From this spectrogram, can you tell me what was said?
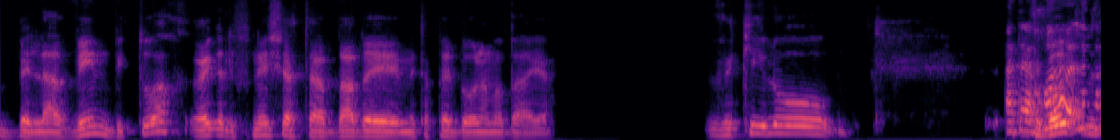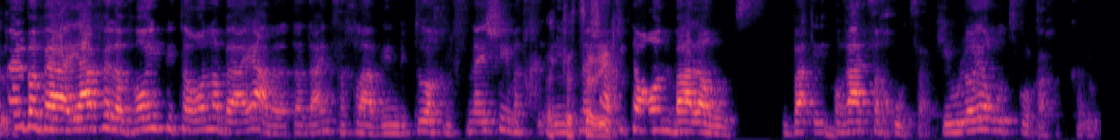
בלהבין ביטוח רגע לפני שאתה בא ומטפל בעולם הבעיה. זה כאילו... אתה יכול לטפל בבעיה ולבוא עם פתרון לבעיה, אבל אתה עדיין צריך להבין ביטוח לפני, מתח... לפני שהפתרון בא לרוץ, בא, רץ החוצה, כי הוא לא ירוץ כל כך קלות.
